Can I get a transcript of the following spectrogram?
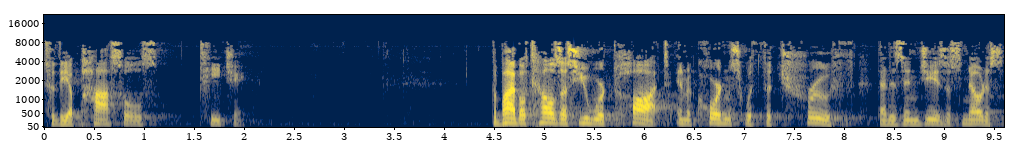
to the apostles' teaching. The Bible tells us you were taught in accordance with the truth that is in Jesus. Notice,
